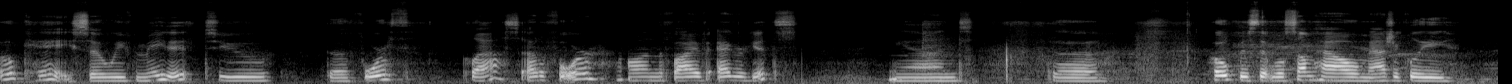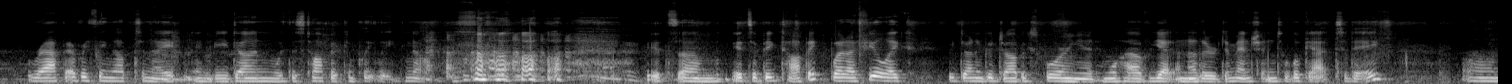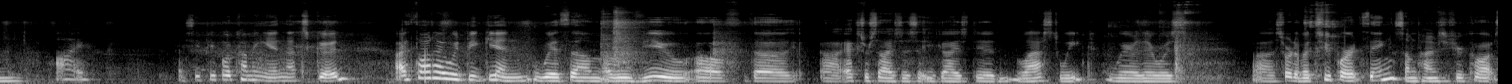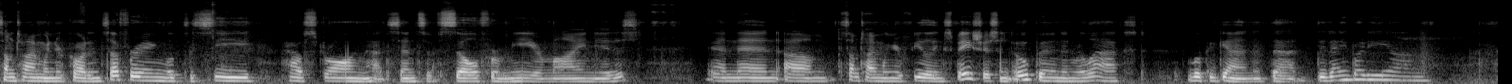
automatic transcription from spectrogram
Okay, so we've made it to the fourth class out of four on the five aggregates. And the hope is that we'll somehow magically wrap everything up tonight and be done with this topic completely. No. it's, um, it's a big topic, but I feel like we've done a good job exploring it, and we'll have yet another dimension to look at today. Um, hi. I see people are coming in, that's good. I thought I would begin with um, a review of the uh, exercises that you guys did last week, where there was uh, sort of a two-part thing. Sometimes, if you're caught, sometime when you're caught in suffering, look to see how strong that sense of self or me or mine is. And then, um, sometime when you're feeling spacious and open and relaxed, look again at that. Did anybody um,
